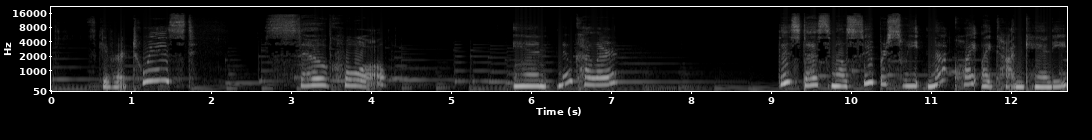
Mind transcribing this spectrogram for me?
let's give her a twist. So cool. And no color. This does smell super sweet, not quite like cotton candy,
